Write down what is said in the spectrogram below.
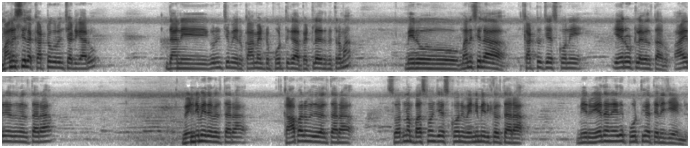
మనిషిల కట్టు గురించి అడిగారు. దాని గురించి మీరు కామెంట్ పూర్తిగా పెట్టలేదు మిత్రమా? మీరు మనిషిల కట్టు చేసుకొని ఏ రూట్లో వెళ్తారు? ఆయుర్వేదం వెళ్తారా? వెండి మీద వెళ్తారా? కాపర్ మీద వెళ్తారా? స్వర్ణం భస్మం చేసుకొని వెండి మీదకి వెళ్తారా? మీరు ఏదనేది పూర్తిగా తెలియజేయండి.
